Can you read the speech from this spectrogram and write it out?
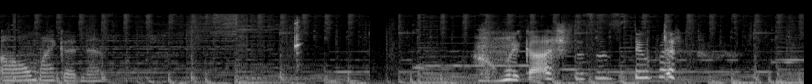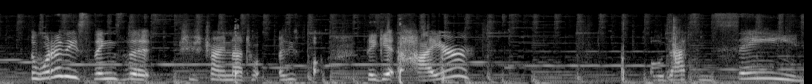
Oh my goodness. Oh my gosh, this is stupid. So what are these things that she's trying not to... Are these... They get higher? Oh, that's insane.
